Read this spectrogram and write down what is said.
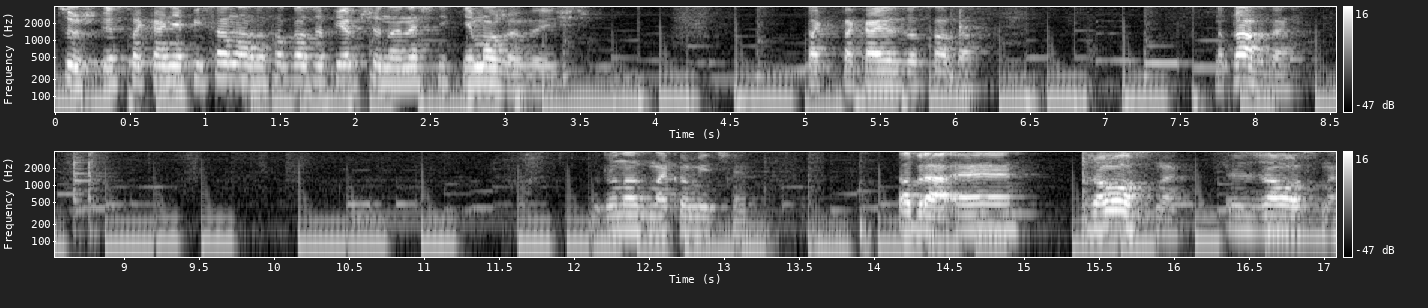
Cóż, jest taka niepisana zasada, że pierwszy naleśnik nie może wyjść. Tak, taka jest zasada. Naprawdę. Wygląda znakomicie. Dobra, e, żałosne. To jest żałosne.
